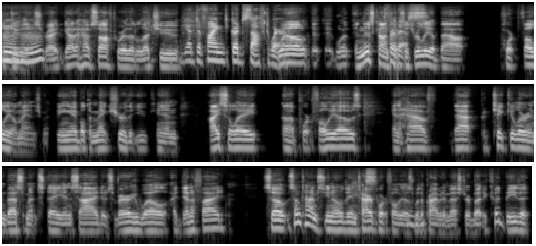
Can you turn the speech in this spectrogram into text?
to do this, Mhm. right? Got to have software that'll let you yeah define good software well, it, it, in this context, this. it's really about portfolio management, being able to make sure that you can isolate uh, portfolios and have that particular investment stay inside. It's very well identified. So sometimes, you know, the entire portfolio is with a mhm. private investor, but it could be that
